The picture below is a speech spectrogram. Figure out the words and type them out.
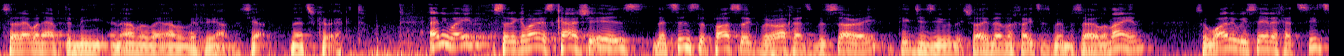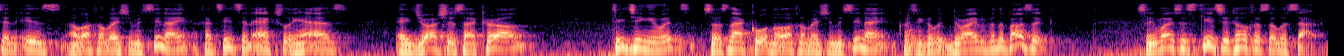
so that would have to be an amma by an amma by three ammas. Yeah, that's correct. Anyway, so the Gemara's kasha is that since the pasuk v'rachatz b'sarei teaches you that shalai davar chaytzis ben lamayim, so why do we say that chatzitzin is halacha leishim Sinai? Chatzitzin actually has a drashis hakra teaching you it, so it's not called halacha leishim Sinai because you can derive it from the pasuk. So Gemara says kitzur hilchas alasari.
